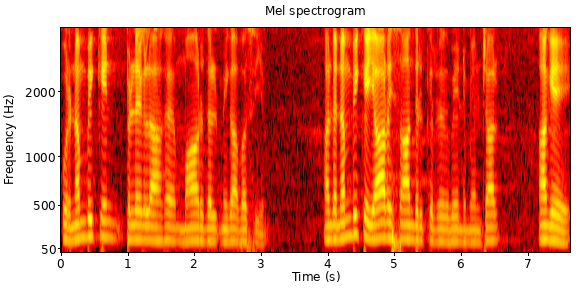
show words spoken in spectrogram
ஒரு நம்பிக்கையின் பிள்ளைகளாக மாறுதல் மிக அவசியம். அந்த நம்பிக்கை யாரை சார்ந்திருக்கிறது வேண்டும் என்றால் அங்கே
